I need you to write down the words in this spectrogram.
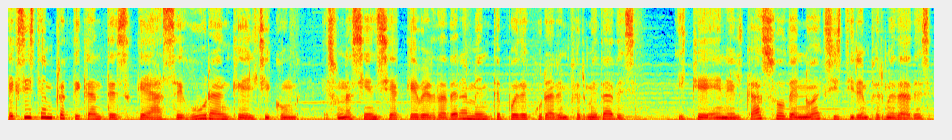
Existen practicantes que aseguran que el Qigong es una ciencia que verdaderamente puede curar enfermedades y que en el caso de no existir enfermedades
